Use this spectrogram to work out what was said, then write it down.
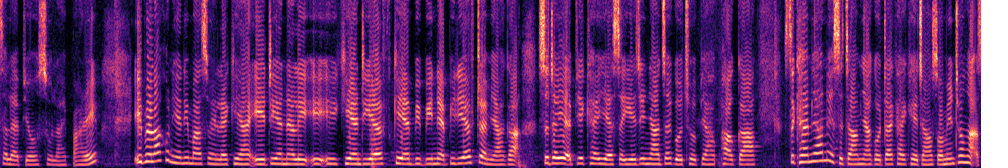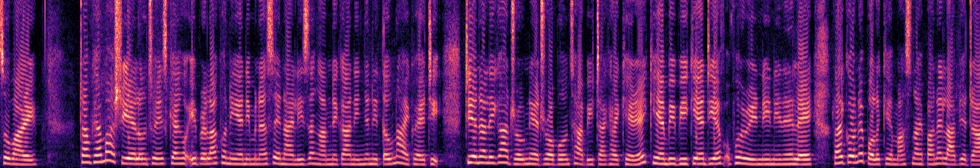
ဆက်လက်ပြောဆိုလိုက်ပါတယ်။ဧပြီလ9ရက်နေ့မှာဆိုရင်လည်း KIA, TNL, AA, KNDF, KNPP နဲ့ PDF တပ်များကစစ်တပ်ရဲ့အပြစ်ခတ်ရဲ့စည်ရေးကြီးညာချက်ကိုချိုးဖောက်ဖောက်ကစခန်းများနဲ့စစ်ကြောင်းများကိုတိုက်ခိုက်ခဲ့ကြောင်းစောမင်းထွန်းကဆိုပါတယ်။ တောင်ခမ်းမရှိရဲ့လုံချွင်းစကန်ကိုဧပြီလ9ရက်နေ့မနက်10:45မိနစ်ကနေညနေ3နာရီခွဲအထိ TNL က drone နဲ့ drop bomb ချပြီးတိုက်ခိုက်ခဲ့တဲ့ KNBB KNDF အဖွဲ့တွေနေနေနဲ့လဲလိုက်ကိုနဲ့ဘောလကင်မှာစနိုက်ပါနဲ့လာပစ်တာ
